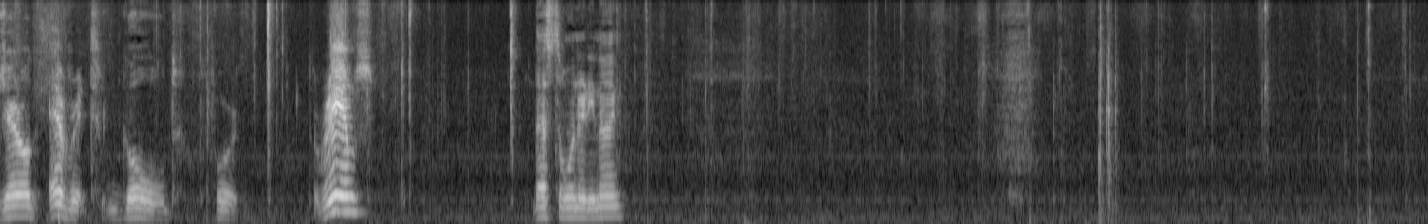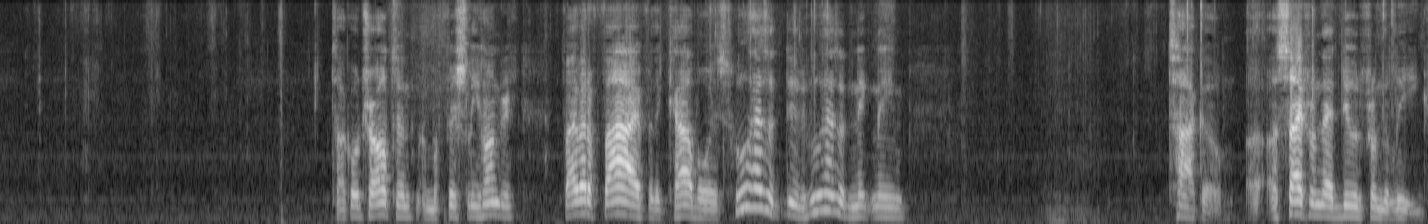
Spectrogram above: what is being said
Gerald Everett gold for the Rams. That's the 189. Taco Charlton, I'm officially hungry. Five out of five for the Cowboys. Who has a dude? Who has a nickname? Taco. Aside from that dude from the league.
